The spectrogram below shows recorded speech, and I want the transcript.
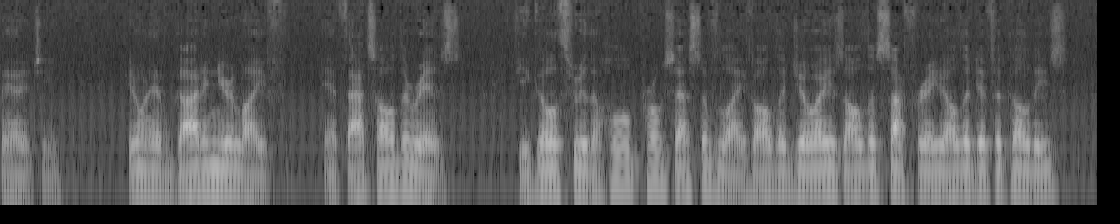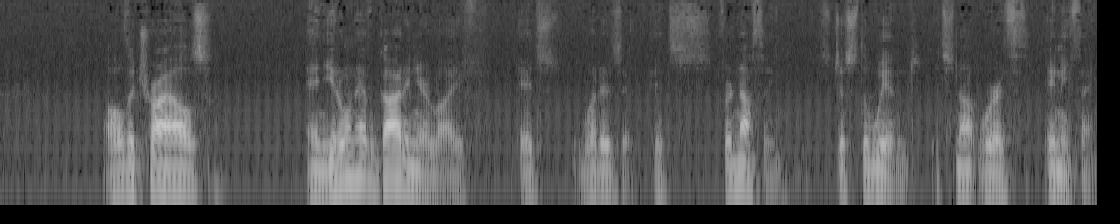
vanity. If you don't have God in your life, if that's all there is, if you go through the whole process of life, all the joys, all the suffering, all the difficulties, all the trials, and you don't have God in your life, it's, what is it? It's for nothing It's just the wind. It's not worth anything.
